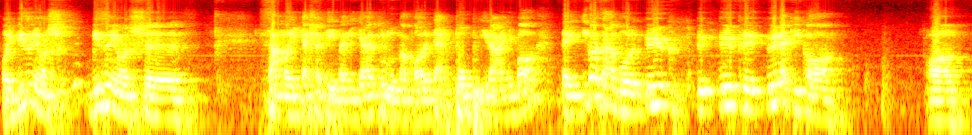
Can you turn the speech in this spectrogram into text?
vagy bizonyos, bizonyos számaik esetében így eltolódnak alter pop irányba, de igazából ők, ő, ők, ő, ő nekik a, a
